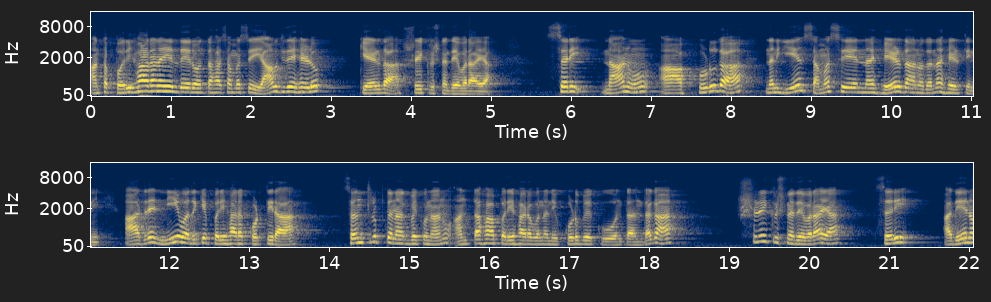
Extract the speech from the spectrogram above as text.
ಅಂತ ಪರಿಹಾರನೇ ಇಲ್ಲದೆ ಇರುವಂತಹ ಸಮಸ್ಯೆ ಯಾವುದಿದೆ ಹೇಳು? ಕೇಳ್ದ ಶ್ರೀಕೃಷ್ಣ ದೇವರಾಯ. ಸರಿ, ನಾನು ಆ ಹುಡುಗ ನನಗೇನು ಸಮಸ್ಯೆಯನ್ನು ಹೇಳ್ದ ಅನ್ನೋದನ್ನು ಹೇಳ್ತೀನಿ. ಆದರೆ ನೀವು ಅದಕ್ಕೆ ಪರಿಹಾರ ಕೊಡ್ತೀರಾ? ಸಂತೃಪ್ತನಾಗಬೇಕು ನಾನು, ಅಂತಹ ಪರಿಹಾರವನ್ನು ನೀವು ಕೊಡಬೇಕು ಅಂತ ಅಂದಾಗ ಶ್ರೀಕೃಷ್ಣ ದೇವರಾಯ, ಸರಿ, ಅದೇನೋ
